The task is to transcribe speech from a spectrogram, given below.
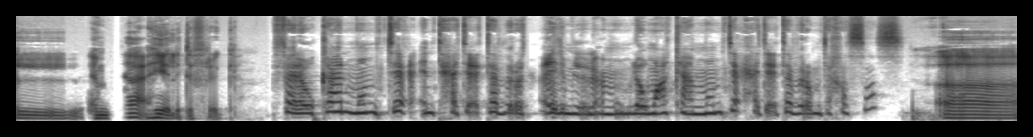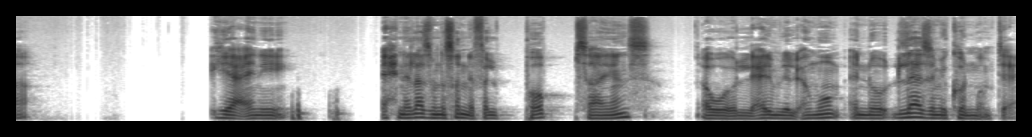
الإمتاع هي اللي تفرق. فلو كان ممتع أنت حتعتبره علم للعموم لو ما كان ممتع حتعتبره متخصص آه يعني إحنا لازم نصنف ال pop science أو العلم للعموم إنه لازم يكون ممتع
